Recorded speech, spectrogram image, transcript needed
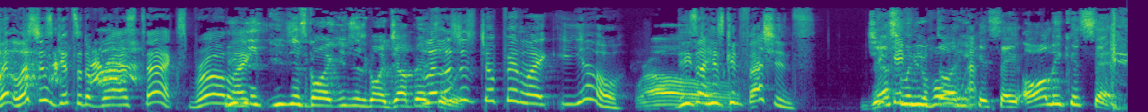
Let, us just get to the brass tacks, bro. You Like, just, you just going you just going to jump into let, us just jump in. Like, yo, Bro. these are his confessions. just when you you thought he ap- could say all he could say.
